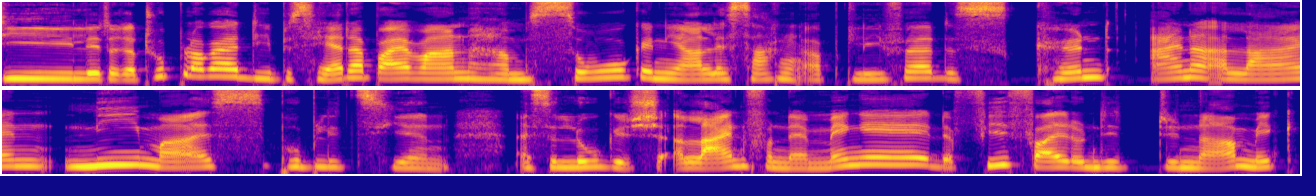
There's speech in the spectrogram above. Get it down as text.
Die Literaturblogger, die bisher dabei waren, haben so geniale Sachen abgeliefert. Das könnte einer allein niemals publizieren. Also logisch, allein von der Menge, der Vielfalt und die Dynamik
